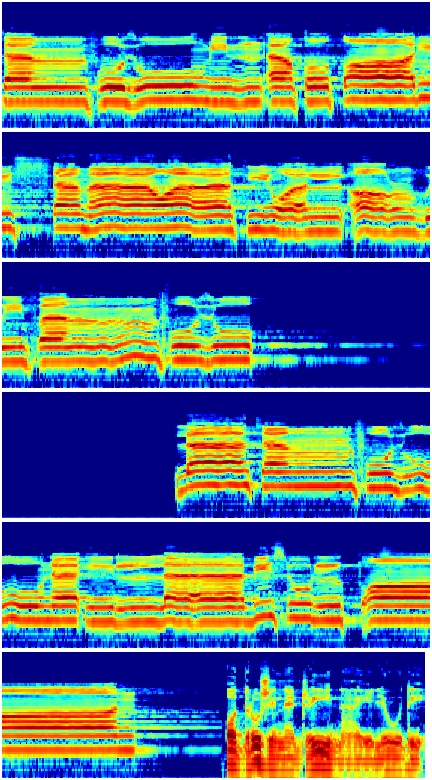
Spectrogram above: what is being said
تنفذوا من أقطار السماوات والأرض فانفذوا لا تنفذون إلا بسلطان Od družine džina i ljudi,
